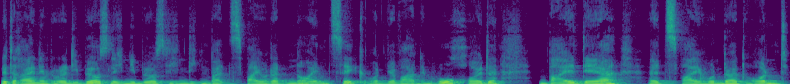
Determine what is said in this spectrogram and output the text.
mit reinnimmt oder die börslichen. Die börslichen liegen bei 290 und wir waren im Hoch heute bei der äh, 200 und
